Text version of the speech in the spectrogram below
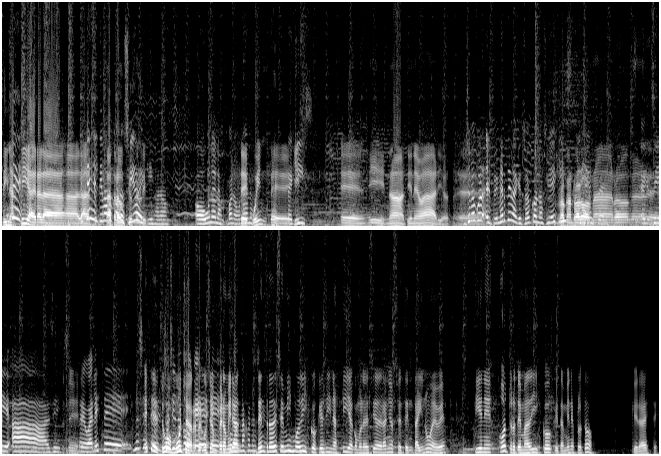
Dinastía era la, la, ¿Este es el tema la más conocido de Kiss o no? O uno de los. Bueno, uno de, De los. Queen, de, de Kiss. Kiss. Eh, y no, tiene varios. eh, Yo me acuerdo, el primer tema que yo conocí Kiss. Rock and Roll es este. Rock, Eh, eh, sí, ah, sí. Sí. Pero igual este. No sé, Este yo tuvo mucha repercusión, pero mira, dentro de ese mismo disco que es Dinastía, como le decía, del año 79, tiene otro tema disco que también explotó, que era este.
